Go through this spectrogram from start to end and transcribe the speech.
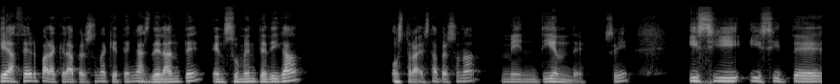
qué hacer para que la persona que tengas delante en su mente diga, ostra, esta persona me entiende, ¿sí? Y si, y si te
